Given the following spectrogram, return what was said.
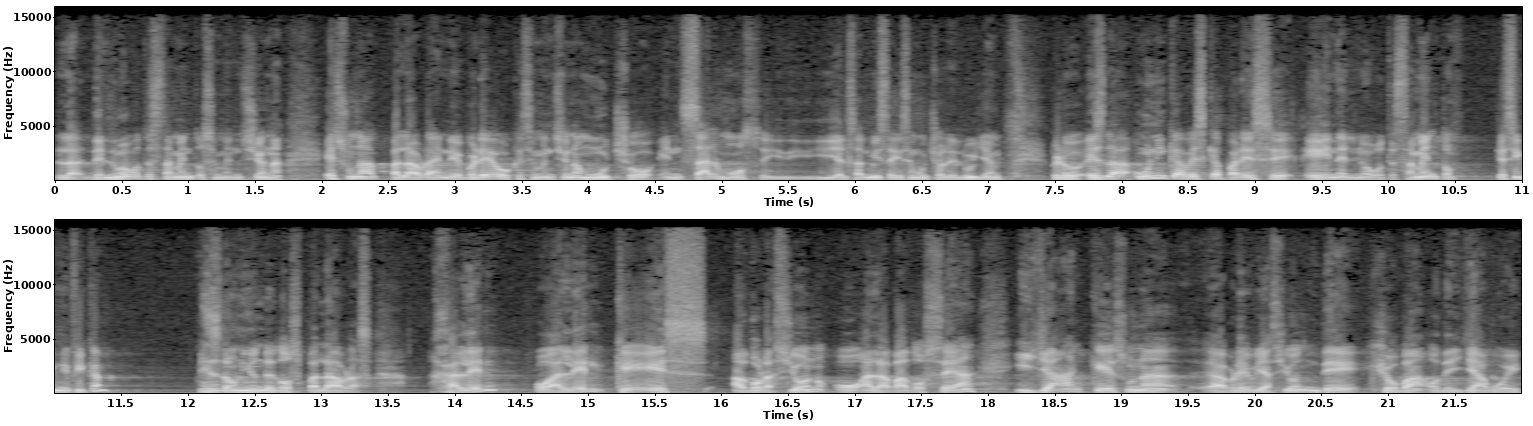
del Nuevo Testamento se menciona. Es una palabra en hebreo que se menciona mucho en Salmos y, el salmista dice mucho aleluya, pero es la única vez que aparece en el Nuevo Testamento. ¿Qué significa? Es la unión de dos palabras, jalel o alel, que es adoración o alabado sea, y ya, que es una abreviación de Jehová o de Yahweh,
